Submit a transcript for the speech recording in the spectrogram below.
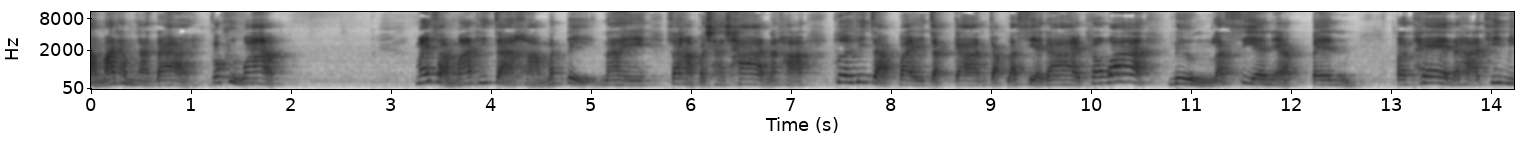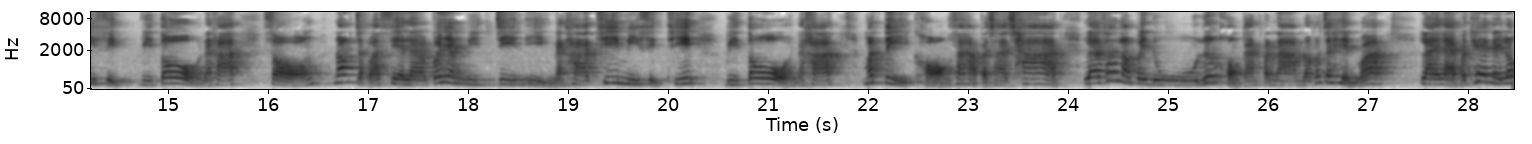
สามารถทำงานได้ ก็คือว่า ไม่สามารถที่จะหามติในสหประชาชาตินะคะ เพื่อที่จะไปจัดการกับรัสเซียได้ เพราะว่าหนึ่งรัสเซียเนี่ยเป็น ประเทศนะคะที่มีสิทธิ์วีโต้นะคะสองนอกจากรัสเซียแล้วก็ยังมีจีนอีกนะคะที่มีสิทธิวีโต้นะคะมติของสหประชาชาติ แล้วถ้าเราไปดูเรื่องของการประนามเราก็จะเห็นว่าหลาย ๆ ประเทศในโล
